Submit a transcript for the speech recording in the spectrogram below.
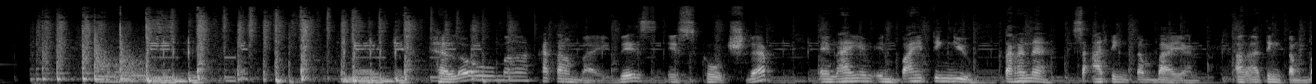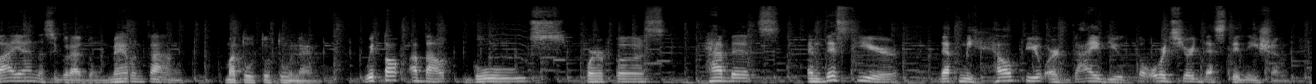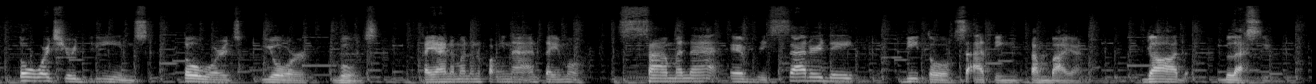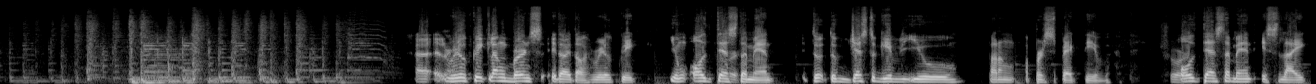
Hello mga katambay, this is Coach Dep and I am inviting you, tara na sa ating tambayan. Ang ating tambayan na siguradong meron ka ang matututunan. We talk about goals, purpose, habits, and this year, let me help you or guide you towards your destination, towards your dreams, towards your goals. Kaya naman ano pang inaantay mo? Sama na every Saturday dito sa ating tambayan. God bless you. Uh, real quick lang Burns, ito ito, real quick. Yung Old Testament to, to just to give you parang a perspective. Sure. Old Testament is like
